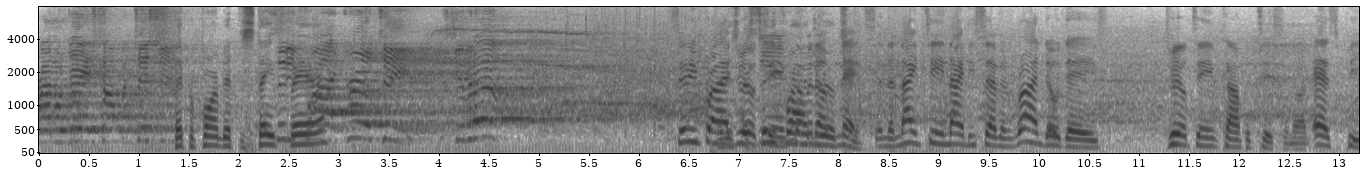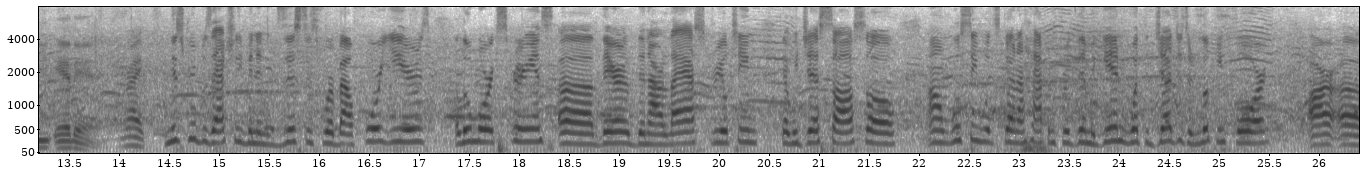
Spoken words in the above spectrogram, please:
Rondo Days competition? They performed at the State City Fair. Pride Drill Team. Let's give it up. City Pride Drill City Team Pride coming Drill up Team. next in the 1997 Rondo Days Drill Team Competition on SPNN. Right. And this group has actually been in existence for about four years, a little more experience uh, there than our last drill team that we just saw. So um, we'll see what's going to happen for them. Again, what the judges are looking for are uh,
